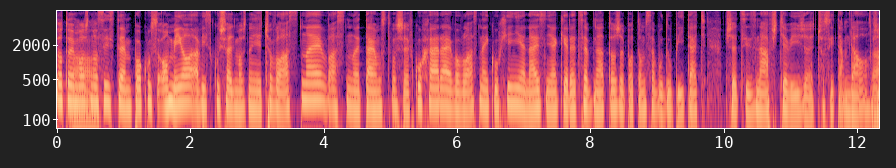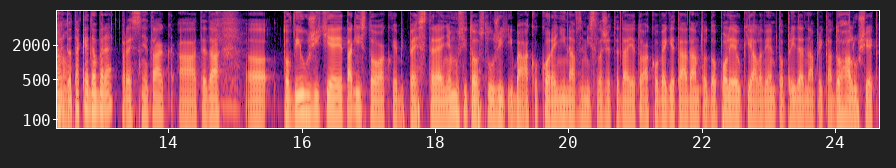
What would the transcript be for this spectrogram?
Toto je a... možno systém pokus o mil a vyskúšať možno niečo vlastné, vlastné tajomstvo šéf kuchára aj vo vlastnej kuchyni a nájsť nejaký recept na to, že potom sa budú pýtať všetci z návštevy, že čo si tam dal, Áno, že je to také dobré. Presne tak a teda uh, to využitie je takisto ako keby pestré, nemusí to slúžiť iba ako korenina v zmysle, že teda je to ako vegetá, dám to do polievky, ale viem to pridať napríklad do halušiek,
